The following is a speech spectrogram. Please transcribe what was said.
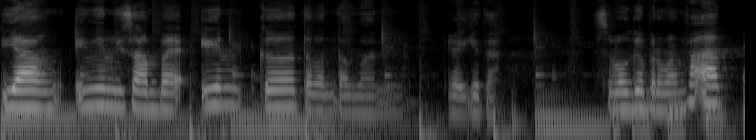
yang ingin disampaikan ke teman-teman kayak kita. Semoga bermanfaat.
